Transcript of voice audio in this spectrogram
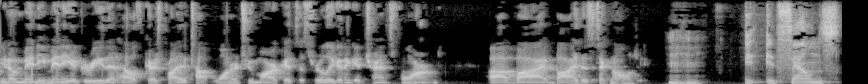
you know many many agree that healthcare is probably the top one or two markets that's really going to get transformed uh, by by this technology. Mm-hmm. It, it sounds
